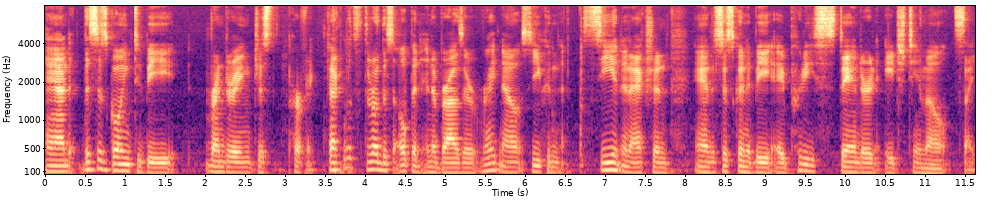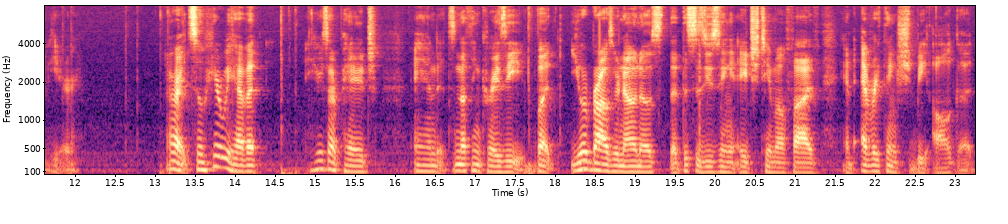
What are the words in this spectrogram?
And this is going to be rendering just perfect. In fact, let's throw this open in a browser right now so you can see it in action, and it's just going to be a pretty standard HTML site here. All right, so here we have it. Here's our page and it's nothing crazy, but your browser now knows that this is using HTML5 and everything should be all good.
